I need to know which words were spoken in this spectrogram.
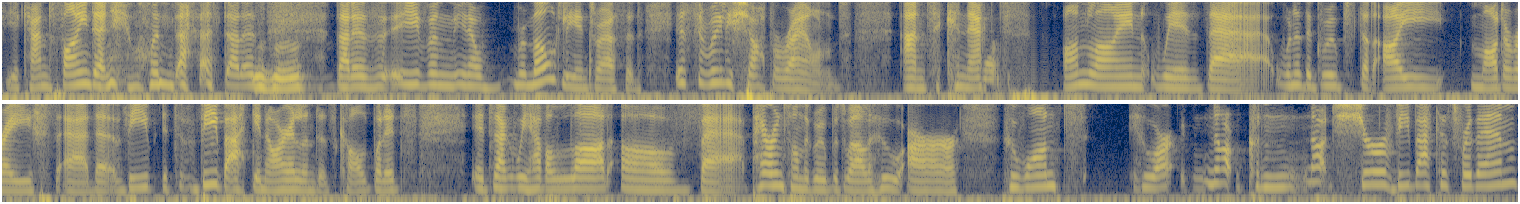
you can't find anyone that, that is, mm-hmm. that is even you know remotely interested is to really shop around and to connect online with uh, one of the groups that I moderate. Uh, the v, it's VBAC in Ireland. It's called, but it's it's uh, we have a lot of uh, parents on the group as well who are who want who are not not sure VBAC is for them.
